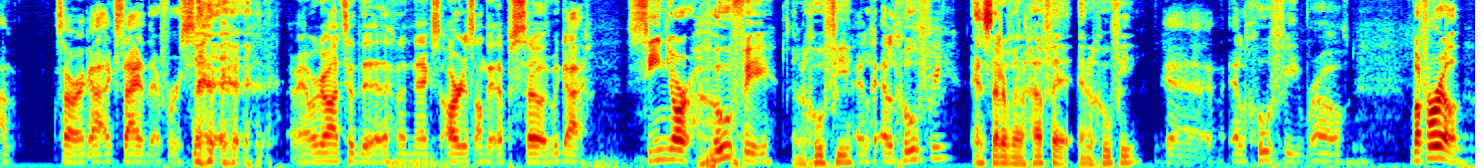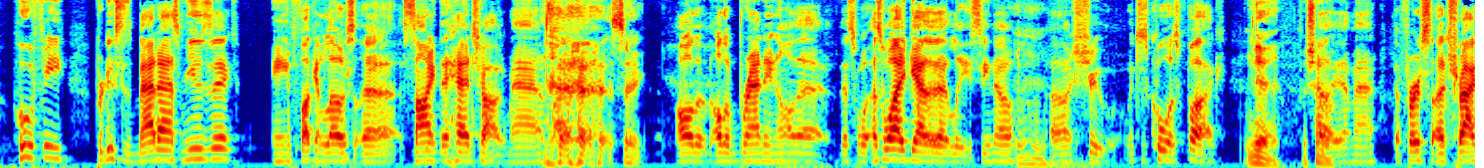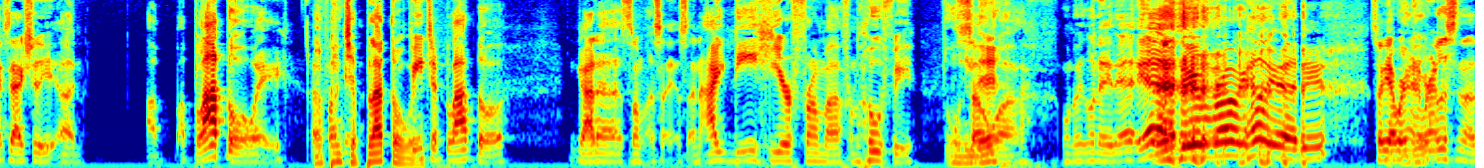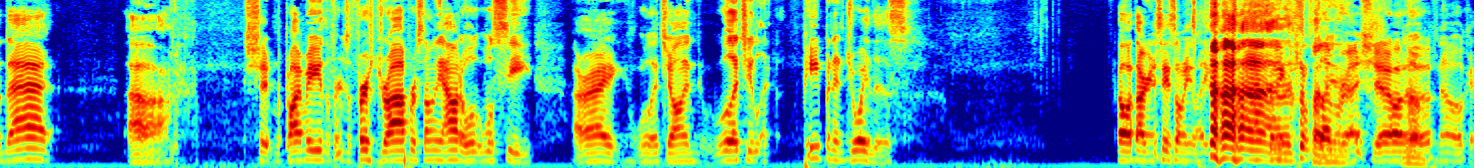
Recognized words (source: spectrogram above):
I'm sorry, I got excited there for a second. Man, we're going to the, the next artist on the episode. We got Senior Hoofy. El Hoofy El, El Hoofy. Instead of El Jefe, El Hoofy. Yeah, El Hoofy, bro. But for real, Hoofy produces badass music and he fucking loves uh, Sonic the Hedgehog, man. Like, Sick. all the all the branding, all that. That's what that's why I gathered at least, you know. Mhm. Uh, shoot, which is cool as fuck. Yeah, for sure. Hell yeah, man. The first uh, track's actually uh, a, a plato way. A fucking- pinche plato, way. pinche plato. Got uh, some, some an ID here from uh, from Hoofy. So, uh, una, una idea. Yeah, dude, bro. Hell yeah, dude. So yeah, we're gonna we're idea. gonna listen to that. Uh, shit, probably maybe the first, the first drop or something. I don't know. We'll, we'll see. All right, we'll let y'all. In, we'll let you peep and enjoy this. Oh, I thought you were gonna say something like something That's funny. clever as shit. Oh, no, No. no, okay.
